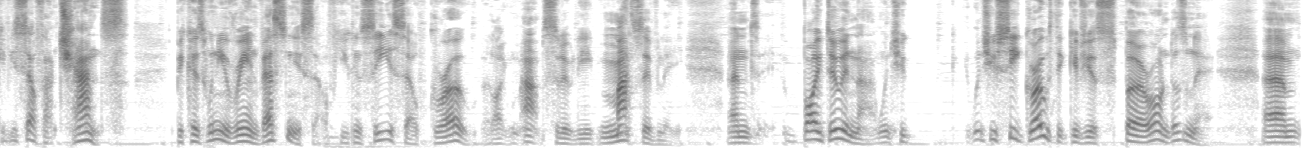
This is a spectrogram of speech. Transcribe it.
give yourself that chance. Because when you reinvest in yourself, you can see yourself grow like absolutely massively, and by doing that, once you once you see growth, it gives you a spur on, doesn't it? Um,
